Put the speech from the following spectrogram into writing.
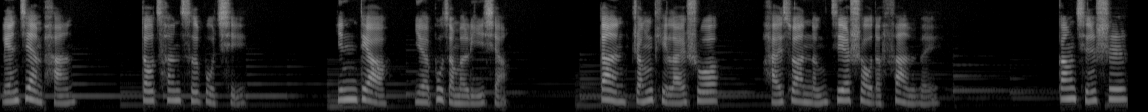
连键盘都参差不齐，音调也不怎么理想，但整体来说还算能接受的范围。钢琴师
